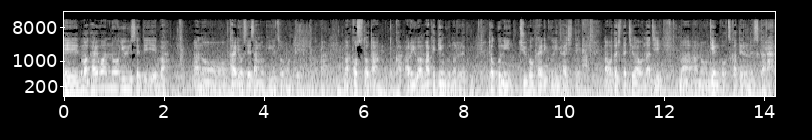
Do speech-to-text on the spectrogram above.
えー、でも台湾の優位性といえばあの大量生産の技術を持っているとかまあ、コストダウンとかあるいはマーケティングの努力特に中国大陸に対して、まあ、私たちは同じ、まあ、あの言語を使ってるんですから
